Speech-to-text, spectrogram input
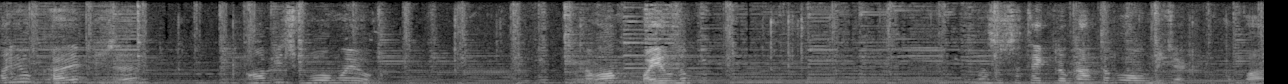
Ha yok gayet güzel. Abi hiç boğma yok. Tamam bayıldım. Nasıl olsa tek lokanta bu olmayacak. Hoppa.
